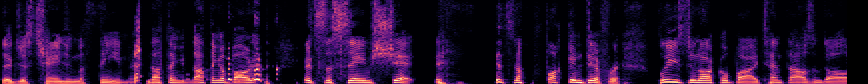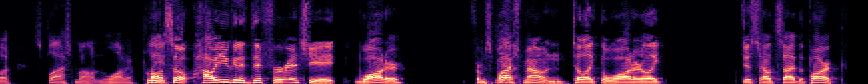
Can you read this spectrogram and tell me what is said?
They're just changing the theme. It's nothing, nothing about it. It's the same shit. It's not fucking different. Please do not go buy ten thousand dollar Splash Mountain water. Please. Also, how are you going to differentiate water from Splash Mountain to like the water like just outside the park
